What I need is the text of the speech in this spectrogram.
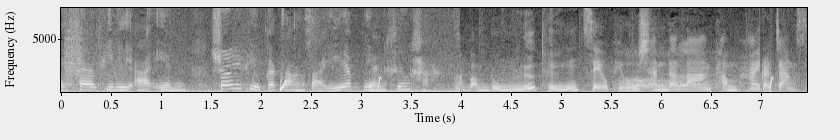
i c a r e PDRN ช่วยให้ผิวกระจ่างใสเรียบเนียนขึ้นค่ะ บำรุงลึกถึงเซลล์ผิวชั้นด้านล่างทำให้กระจ่างใส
